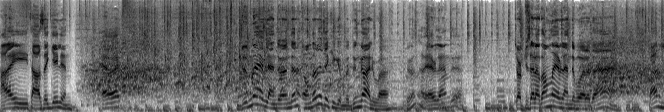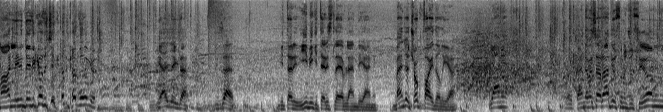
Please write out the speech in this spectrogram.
Ay taze gelin. Evet. Dün mü evlendi? Önden, ondan önceki gün mü? Dün galiba. Dün evlendi. Çok güzel adamla evlendi bu arada ha. Ben mahallenin dedikodu çıkan kadını gibi. Gerçekten güzel. Gitar, iyi bir gitaristle evlendi yani. Bence çok faydalı ya. Yani ben de mesela radyo sunucusuyum.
